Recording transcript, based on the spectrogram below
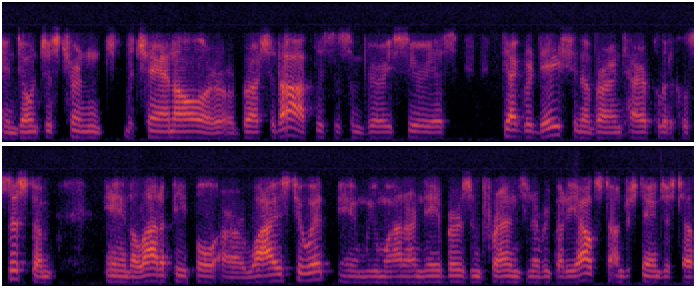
and don't just turn the channel or, or brush it off. This is some very serious degradation of our entire political system, and a lot of people are wise to it, and we want our neighbors and friends and everybody else to understand just how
